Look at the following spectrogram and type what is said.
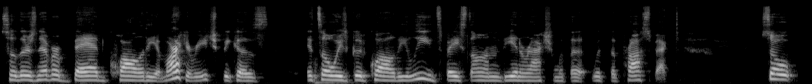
So there's never bad quality at MarketReach because it's always good quality leads based on the interaction with the with the prospect. So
